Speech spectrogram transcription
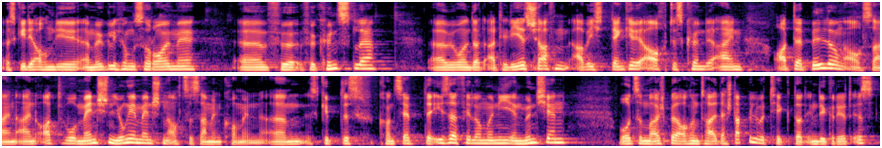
Es geht ja auch um die Ermöglichungsräume äh, für, für Künstler. Äh, wir wollen dort Ateliers schaffen, aber ich denke auch, das könnte ein Ort der Bildung auch sein, ein Ort, wo Menschen, junge Menschen auch zusammenkommen. Ähm, es gibt das Konzept der Isar Philharmonie in München, wo zum Beispiel auch ein Teil der Stadtbibliothek dort integriert ist.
